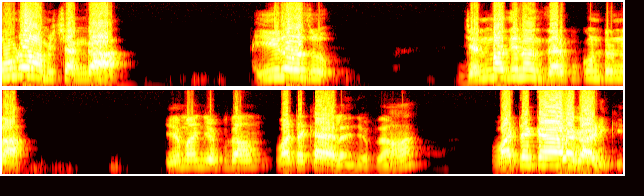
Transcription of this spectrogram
మూడో అంశంగా ఈరోజు జన్మదినం జరుపుకుంటున్న ఏమని చెప్దాం? వటకాయలని చెప్దామా? వటకాయల గాడికి.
